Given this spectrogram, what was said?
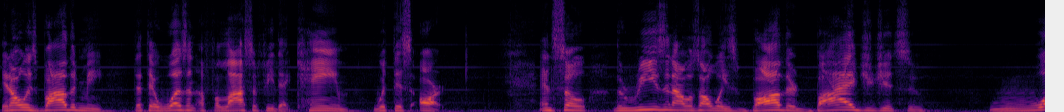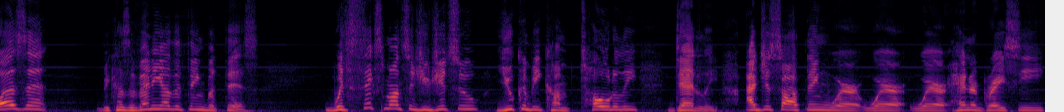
It always bothered me that there wasn't a philosophy that came with this art. And so the reason I was always bothered by jujitsu wasn't because of any other thing but this. With six months of jujitsu, you can become totally deadly. I just saw a thing where where where Rener Gracie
